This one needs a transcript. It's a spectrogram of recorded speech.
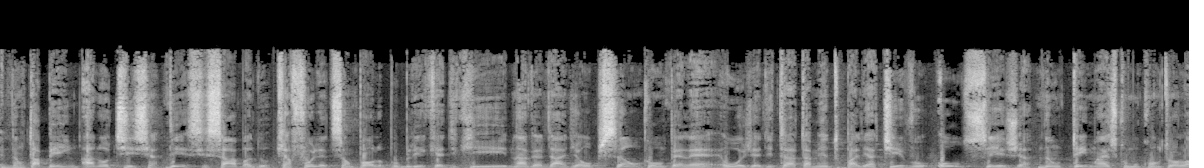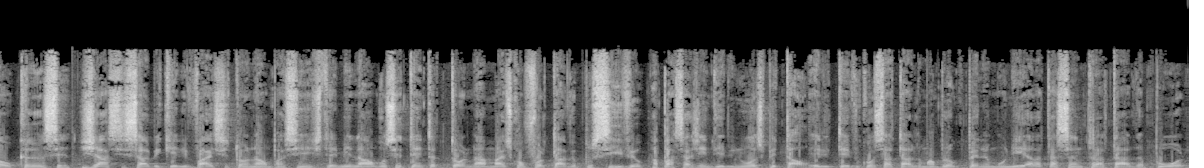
Ele não está bem. A notícia desse sábado que a Folha de São Paulo publica é de que, na verdade, a opção com o Pelé hoje é de tratamento paliativo, ou seja, não tem mais como controlar o câncer, já se sabe que ele vai se tornar um paciente terminal, você tenta tornar mais confortável possível a passagem dele no hospital. Ele teve constatado uma broncopneumonia, ela está sendo tratada por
